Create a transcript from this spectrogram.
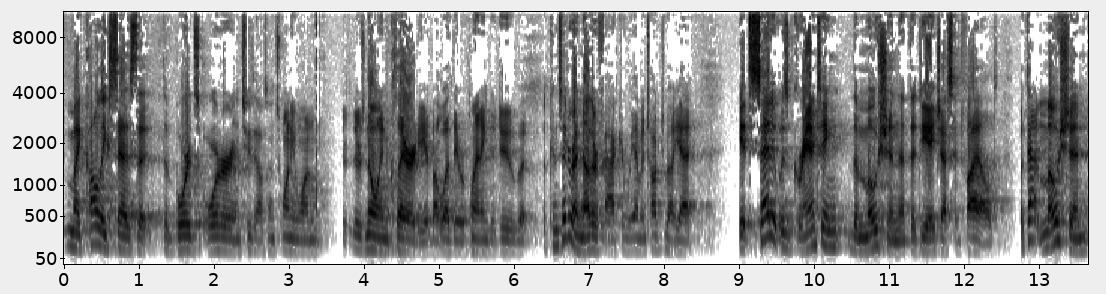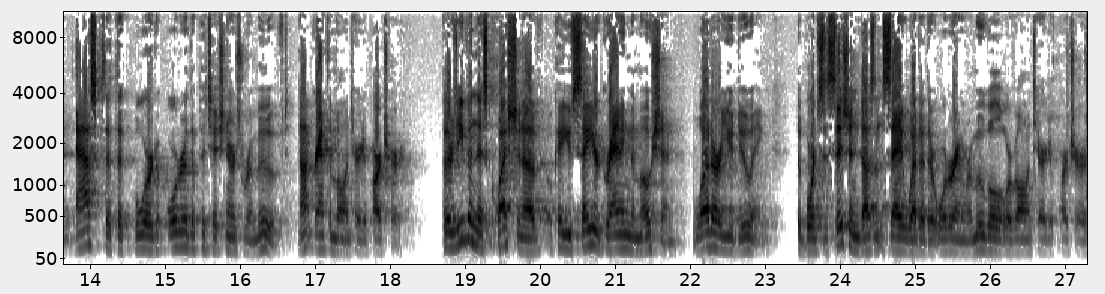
My colleague says that the board's order in 2021, there- there's no clarity about what they were planning to do, but consider another factor we haven't talked about yet. It said it was granting the motion that the DHS had filed, but that motion asked that the board order the petitioners removed, not grant them voluntary departure. There's even this question of, okay, you say you're granting the motion, what are you doing? The board's decision doesn't say whether they're ordering removal or voluntary departure.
